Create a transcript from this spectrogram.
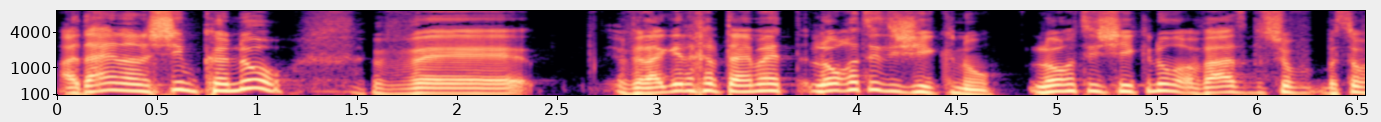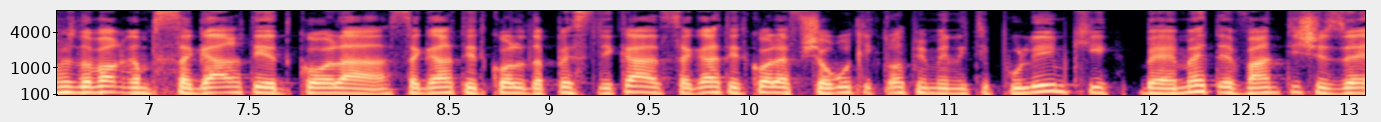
עדיין אנשים קנו. ו... ולהגיד לכם את האמת, לא רציתי שיקנו, לא רציתי שיקנו, ואז בסוף, בסופו של דבר גם סגרתי את כל, ה, סגרתי את כל הדפי סליקה, סגרתי את כל האפשרות לקנות ממני טיפולים, כי באמת הבנתי שזה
